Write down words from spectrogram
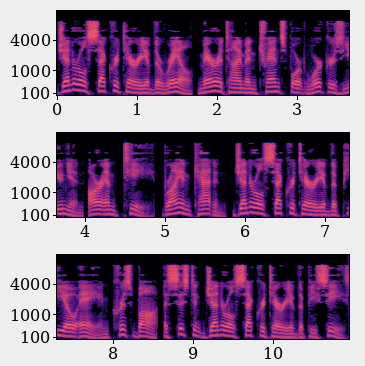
General Secretary of the Rail, Maritime and Transport Workers Union (RMT), Brian Caton, General Secretary of the POA and Chris Baugh, Assistant General Secretary of the PCS.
